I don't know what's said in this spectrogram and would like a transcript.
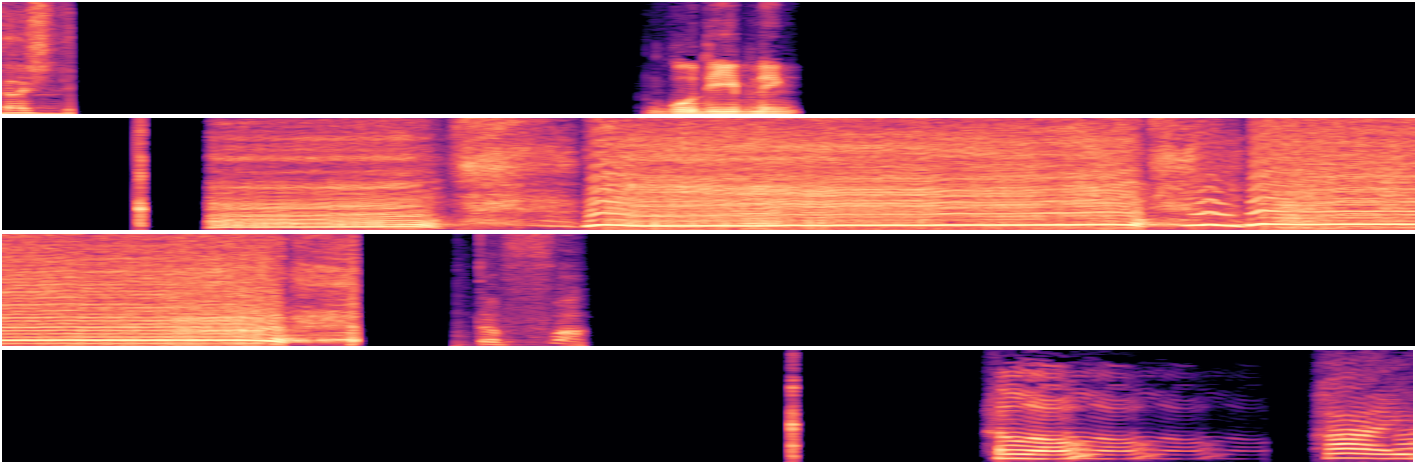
touch Good evening. the fuck. Hello? Hi.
